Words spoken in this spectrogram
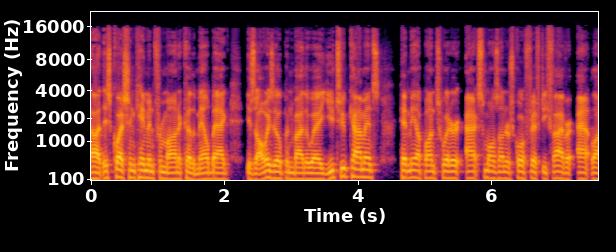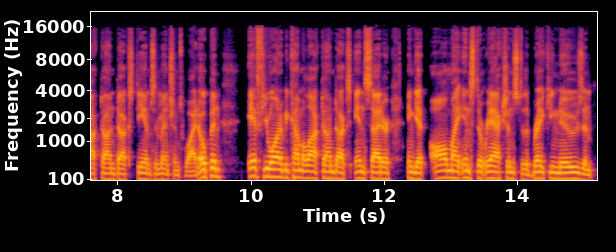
uh, this question came in from Monica. The mailbag is always open, by the way. YouTube comments, hit me up on Twitter at smalls underscore 55 or at locked on ducks. DMs and mentions wide open. If you want to become a Locked On Ducks insider and get all my instant reactions to the breaking news and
